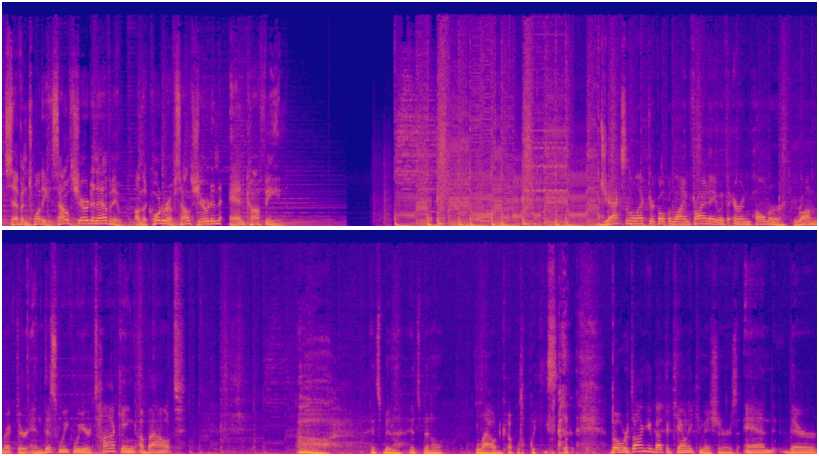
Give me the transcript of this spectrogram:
720 South Sheridan Avenue on the corner of South Sheridan and Coffeen. Jackson Electric Open Line Friday with Aaron Palmer, Ron Richter, and this week we are talking about. Oh, it's been a it's been a loud couple of weeks, but we're talking about the county commissioners and their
